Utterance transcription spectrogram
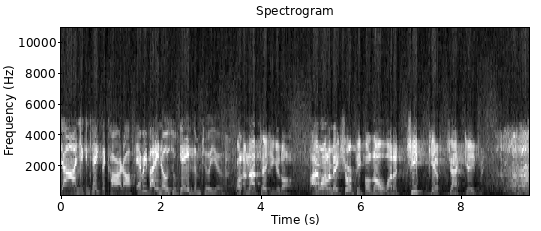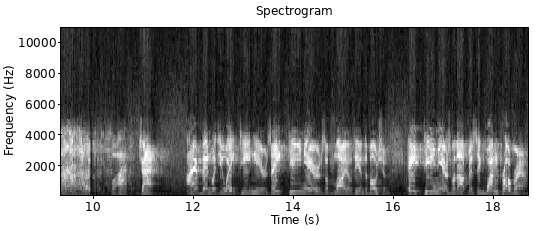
Don, you can take the card off. Everybody knows who gave them to you. Well, I'm not taking it off. I want to make sure people know what a cheap gift Jack gave me. What? Jack, I've been with you 18 years. 18 years of loyalty and devotion. 18 years without missing one program.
